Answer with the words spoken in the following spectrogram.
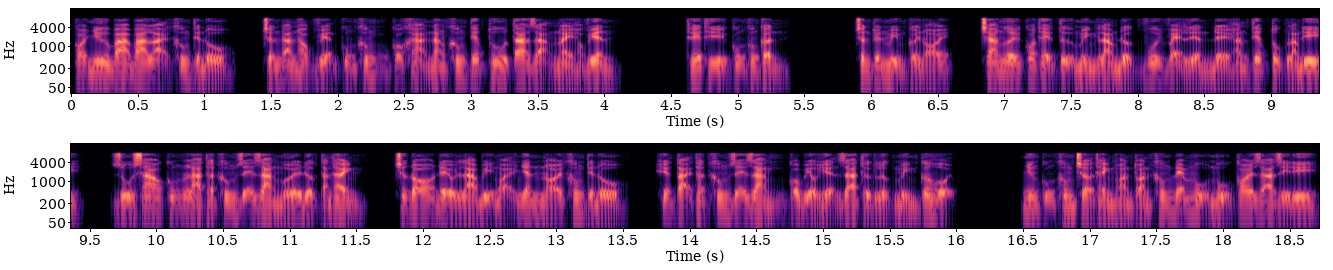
coi như ba ba lại không tiền đồ, chấn đán học viện cũng không có khả năng không tiếp thu ta dạng này học viên. Thế thì cũng không cần. Trần tuyên mỉm cười nói, cha ngươi có thể tự mình làm được vui vẻ liền để hắn tiếp tục làm đi, dù sao cũng là thật không dễ dàng mới được tán thành, trước đó đều là bị ngoại nhân nói không tiền đồ, hiện tại thật không dễ dàng có biểu hiện ra thực lực mình cơ hội. Nhưng cũng không trở thành hoàn toàn không đem mụ mụ coi ra gì đi.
